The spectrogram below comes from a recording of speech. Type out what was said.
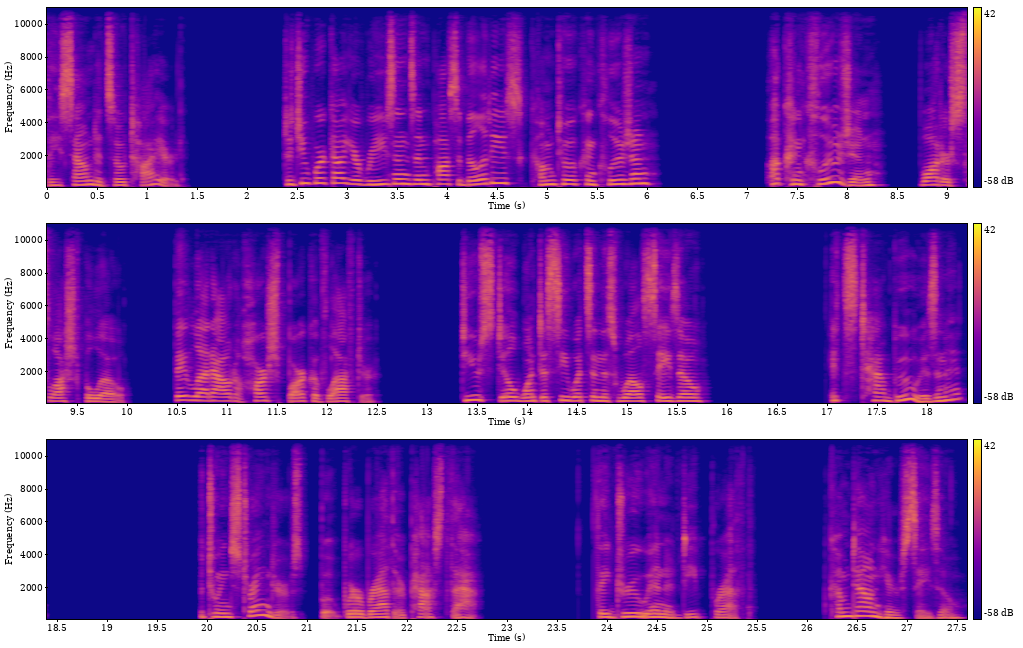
They sounded so tired. Did you work out your reasons and possibilities? Come to a conclusion? A conclusion? Water sloshed below. They let out a harsh bark of laughter. Do you still want to see what's in this well, Seizo? It's taboo, isn't it? Between strangers, but we're rather past that. They drew in a deep breath. Come down here, Seizo.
